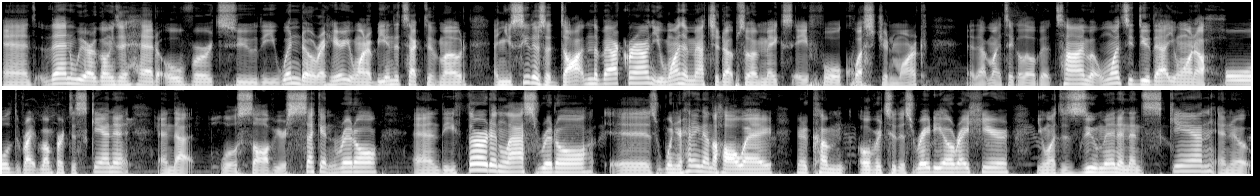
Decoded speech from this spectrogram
And then we are going to head over to the window right here. You want to be in detective mode. And you see there's a dot in the background. You want to match it up so it makes a full question mark. And that might take a little bit of time, but once you do that, you want to hold right bumper to scan it, and that will solve your second riddle. And the third and last riddle is when you're heading down the hallway, you're to come over to this radio right here. You want to zoom in and then scan, and it'll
